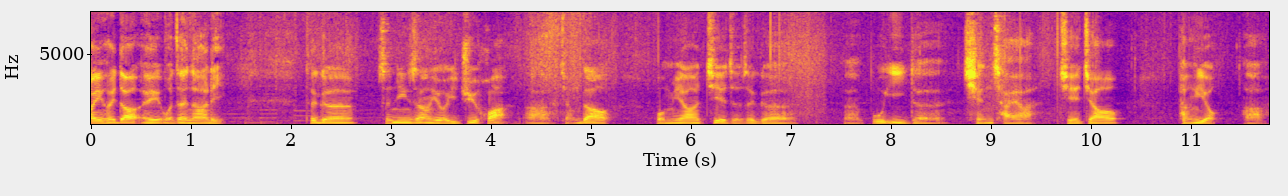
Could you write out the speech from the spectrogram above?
欢迎回到哎，我在哪里？这个。圣经上有一句话啊，讲到我们要借着这个呃不义的钱财啊结交朋友啊，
